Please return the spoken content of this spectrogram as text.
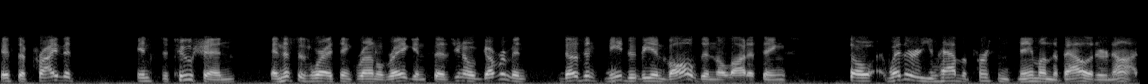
it's a private institution, and this is where I think Ronald Reagan says, you know, government doesn't need to be involved in a lot of things. So whether you have a person's name on the ballot or not,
